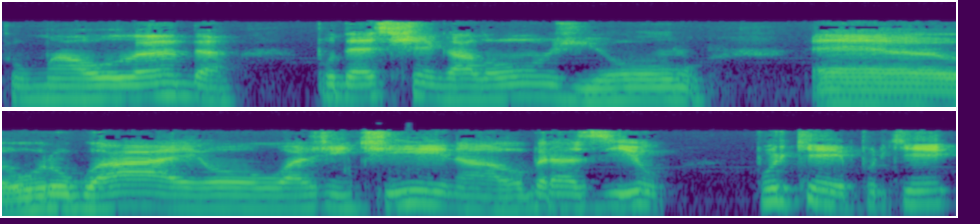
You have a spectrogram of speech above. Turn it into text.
que uma Holanda pudesse chegar longe, ou é, Uruguai, ou Argentina, ou Brasil. Por quê? Porque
